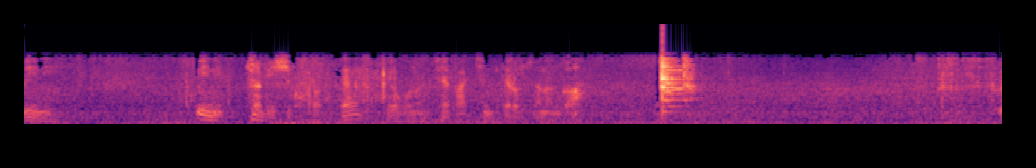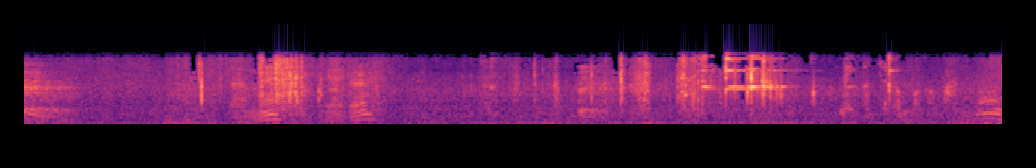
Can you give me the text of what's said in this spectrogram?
미니. 미니 접이식 화롯대 요거는 제 받침대로 쓰는 거. 그다음에 얘를 이것저것 먹어봐. 어.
